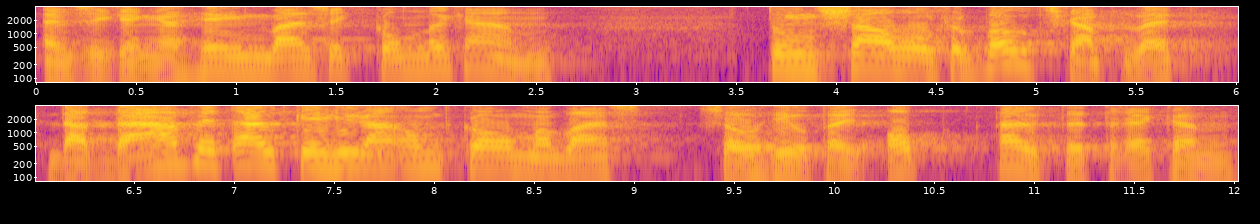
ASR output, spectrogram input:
en ze gingen heen waar ze konden gaan. Toen Saul geboodschapt werd dat David uit Kehira ontkomen was, zo hield hij op uit te trekken.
